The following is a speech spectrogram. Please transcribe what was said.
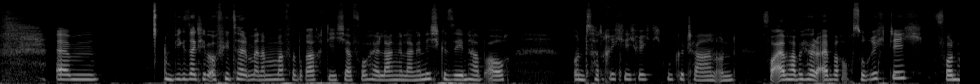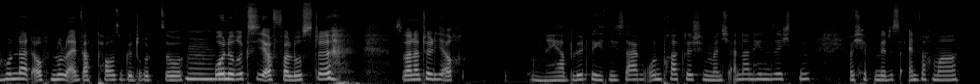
ähm, und wie gesagt, ich habe auch viel Zeit mit meiner Mama verbracht, die ich ja vorher lange, lange nicht gesehen habe auch. Und es hat richtig, richtig gut getan. Und vor allem habe ich heute einfach auch so richtig von 100 auf 0 einfach Pause gedrückt, so mhm. ohne Rücksicht auf Verluste. Es war natürlich auch, naja, blöd will ich jetzt nicht sagen, unpraktisch in manch anderen Hinsichten. Aber ich habe mir das einfach mal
